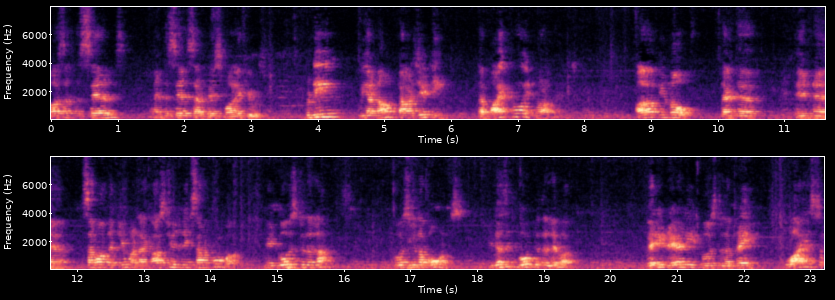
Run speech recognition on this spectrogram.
was on the cells and the cell surface molecules. Today, we are now targeting the microenvironment. All of you know that uh, in uh, some of the tumor like osteogenic sarcoma, it goes to the lungs, goes to the bones. It doesn't go to the liver. Very rarely it goes to the brain. Why so?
